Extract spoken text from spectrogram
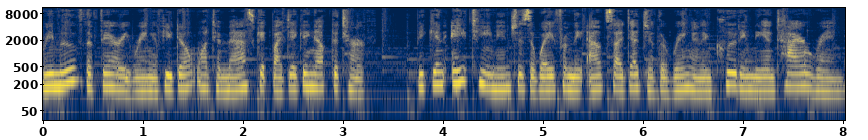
Remove the fairy ring if you don't want to mask it by digging up the turf. Begin 18 inches away from the outside edge of the ring and including the entire ring.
